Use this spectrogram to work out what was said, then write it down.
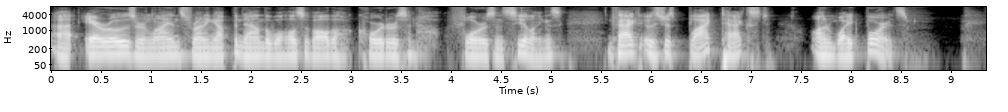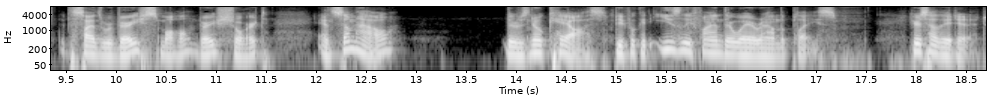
uh, arrows or lines running up and down the walls of all the corridors and floors and ceilings. In fact, it was just black text on white boards. The signs were very small, very short, and somehow there was no chaos. People could easily find their way around the place. Here's how they did it.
